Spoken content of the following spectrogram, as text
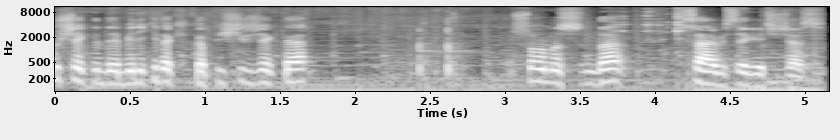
Bu şekilde 1-2 dakika pişirecekler. Sonrasında servise geçeceğiz.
